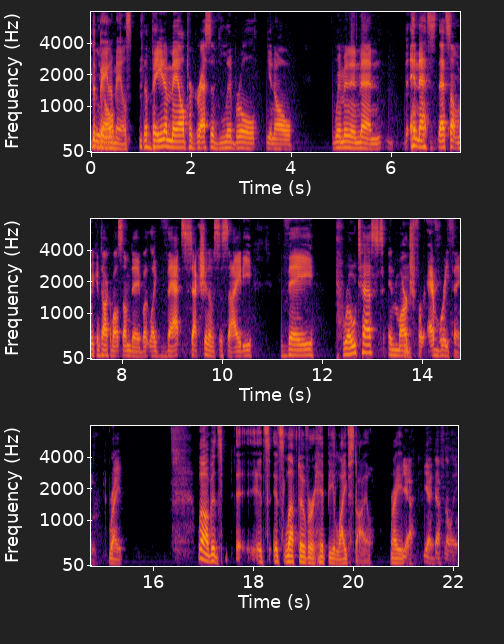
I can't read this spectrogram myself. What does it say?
The you beta know. males. The beta male, progressive, liberal, you know, women and men, and that's that's something we can talk about someday. But like that section of society, they protest and march hmm. for everything. Right. Well, but it's it's it's leftover hippie lifestyle, right? Yeah, yeah, definitely.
